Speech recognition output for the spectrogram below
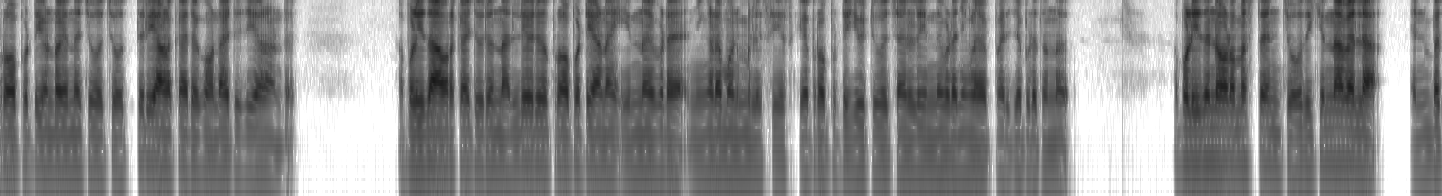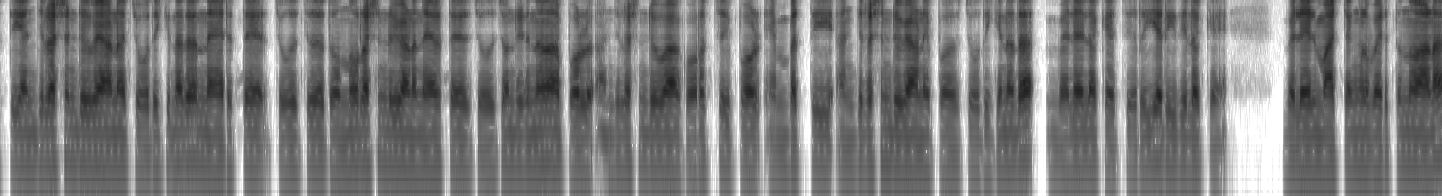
പ്രോപ്പർട്ടി ഉണ്ടോ എന്ന് ചോദിച്ച് ഒത്തിരി ആൾക്കാർ കോൺടാക്റ്റ് ചെയ്യാറുണ്ട്. അപ്പോൾ ഇത് അവർക്കായിട്ട് ഒരു നല്ലൊരു പ്രോപ്പർട്ടിയാണ് ഇന്ന് ഇവിടെ നിങ്ങളുടെ മുൻപിൽ C S K property YouTube ചാനലിൽ ഇന്ന് ഇവിടെ നിങ്ങളെ പരിചയപ്പെടുത്തുന്നത്. അപ്പോൾ ഇതിന്റെ ഉടമസ്ഥൻ ചോദിക്കുന്ന വില എൺപത്തി അഞ്ച് ലക്ഷം രൂപയാണ് ചോദിക്കുന്നത്. നേരത്തെ ചോദിച്ചത് തൊണ്ണൂറ് ലക്ഷം രൂപയാണ്. നേരത്തെ ചോദിച്ചുകൊണ്ടിരുന്നത് അപ്പോൾ അഞ്ച് ലക്ഷം രൂപ കുറച്ച് ഇപ്പോൾ എൺപത്തി അഞ്ച് ലക്ഷം രൂപയാണ് ഇപ്പോൾ ചോദിക്കുന്നത്. വിലയിലൊക്കെ ചെറിയ രീതിയിലൊക്കെ വിലയിൽ മാറ്റങ്ങൾ വരുത്തുന്നതാണ്.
